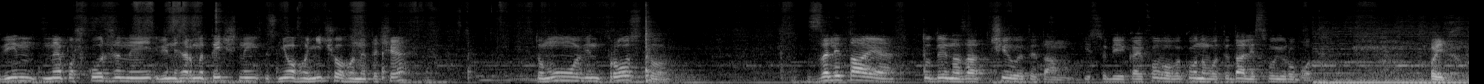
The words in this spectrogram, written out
він не пошкоджений, він герметичний, з нього нічого не тече. Тому він просто залітає туди назад, чилити там і собі кайфово виконувати далі свою роботу. Поїхали.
